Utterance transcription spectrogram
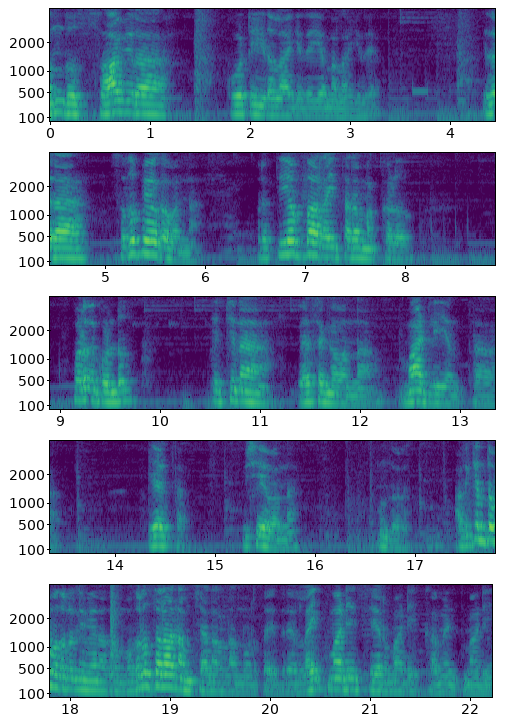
ಒಂದು ಸಾವಿರ ಕೋಟಿ ಇಡಲಾಗಿದೆ ಎನ್ನಲಾಗಿದೆ. ಇದರ ಸದುಪಯೋಗವನ್ನು ಪ್ರತಿಯೊಬ್ಬ ರೈತರ ಮಕ್ಕಳು ಪಡೆದುಕೊಂಡು ಹೆಚ್ಚಿನ ವ್ಯಾಸಂಗವನ್ನು ಮಾಡಲಿ ಅಂತ ಹೇಳ್ತಾ ವಿಷಯವನ್ನು ಮುಂದುವರಿಸ್ತೀನಿ. ಅದಕ್ಕಿಂತ ಮೊದಲು ನೀವೇನಾದರೂ ಮೊದಲು ಸಲ ನಮ್ಮ ಚಾನಲ್ನ ನೋಡ್ತಾ ಇದ್ದರೆ ಲೈಕ್ ಮಾಡಿ ಶೇರ್ ಮಾಡಿ ಕಾಮೆಂಟ್ ಮಾಡಿ.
